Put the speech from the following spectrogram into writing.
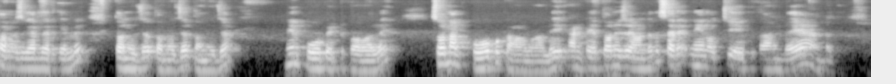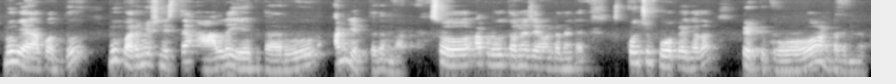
తనూజ్ గారి దగ్గరికి వెళ్ళి తనుజ తనుజ తనుజ నేను పోపు పెట్టుకోవాలి. సో నాకు పోపు కావాలి అంటే తనుజ ఏమంటుంది సరే నేను వచ్చి ఏపుతానులే అంటది. నువ్వు వేపొద్దు నువ్వు పర్మిషన్ ఇస్తే వాళ్ళే ఏపుతారు అని చెప్తుంది అనమాట సో అప్పుడు తనుజ ఏమంటదంటే కొంచెం పోపే కదా పెట్టుకో అంటది అనమాట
